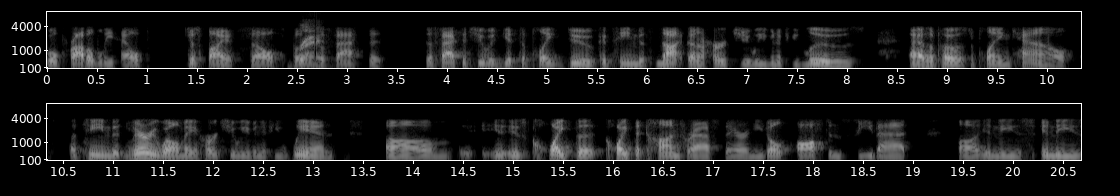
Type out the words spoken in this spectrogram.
will probably help just by itself, but right. the fact that the fact that you would get to play Duke, a team that's not going to hurt you even if you lose, as opposed to playing Cal, a team that very well may hurt you even if you win, um, is quite the quite the contrast there, and you don't often see that uh, in these in these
